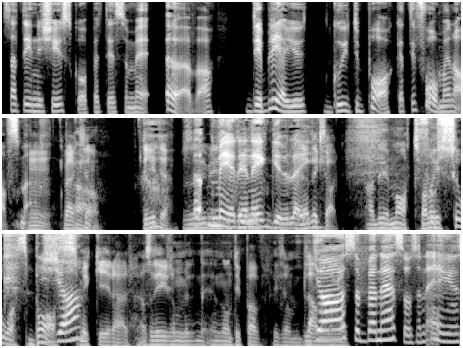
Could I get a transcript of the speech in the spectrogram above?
satt in i kylskåpet det som är över, det blir ju, går ju tillbaka till formen av smör. Mm, verkligen. Ja. Det är det. Det blir- Med en äggula i. Ja, det är klart. Ja, det är Man har ju matfusk. såsbas Ja. mycket i det här. Alltså det är som någon typ av liksom blandning. Ja, så bearnaisesåsen är ju en,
